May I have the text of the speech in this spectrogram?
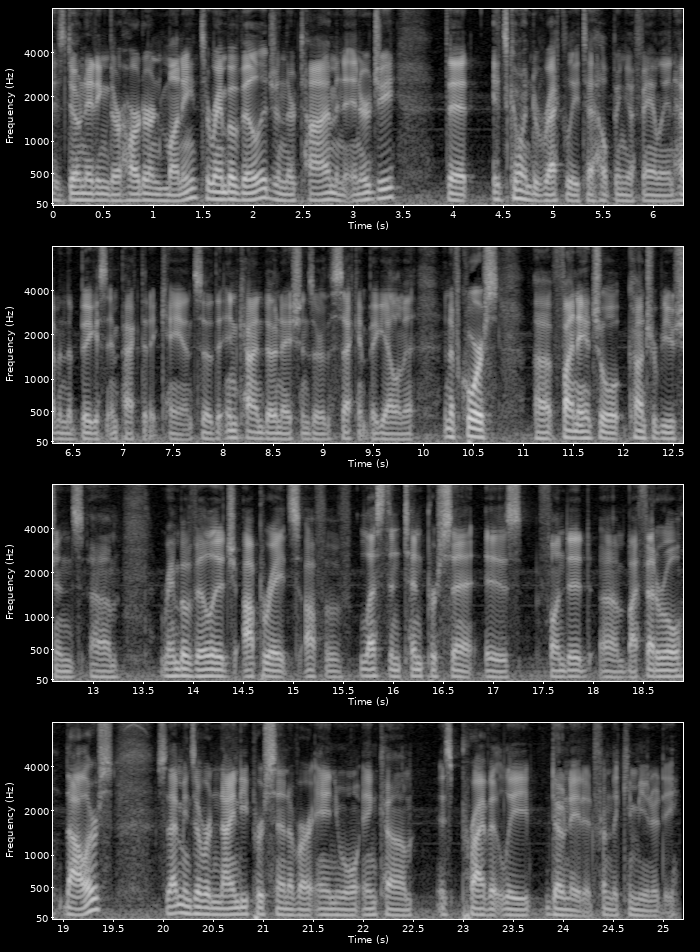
is donating their hard-earned money to Rainbow Village and their time and energy, that it's going directly to helping a family and having the biggest impact that it can. So the in-kind donations are the second big element, and of course, uh, financial contributions. Um, Rainbow Village operates off of less than 10% is funded um, by federal dollars. So that means over 90% of our annual income is privately donated from the community.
